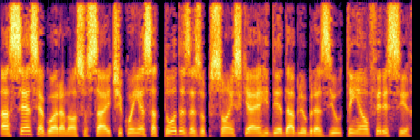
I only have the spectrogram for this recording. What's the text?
Acesse agora nosso site e conheça todas as opções que a RDW Brasil tem a oferecer.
